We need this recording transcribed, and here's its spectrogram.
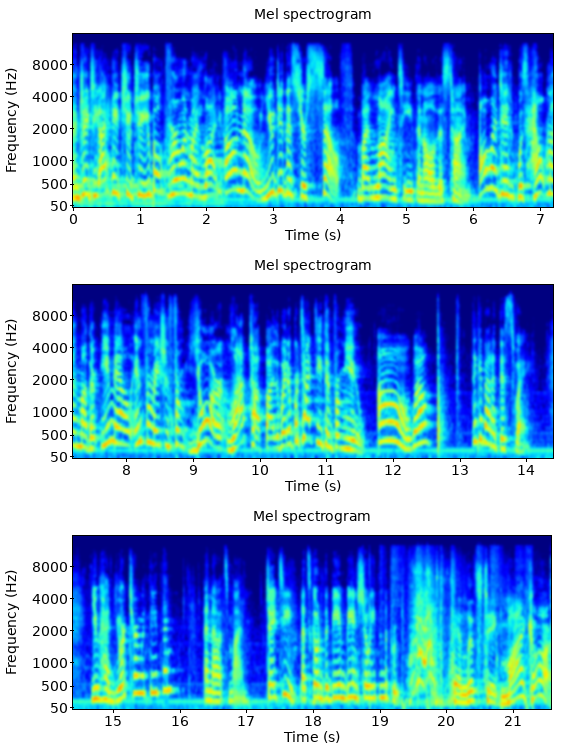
And JT, I hate you too. You both ruined my life. Oh, no. You did this yourself by lying to Ethan all of this time. All I did was help my mother email information from your laptop, by the way, to protect Ethan from you. Oh, well, think about it this way. You had your turn with Ethan, and now it's mine. JT, let's go to the B&B and show Ethan the proof. And let's take my car,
